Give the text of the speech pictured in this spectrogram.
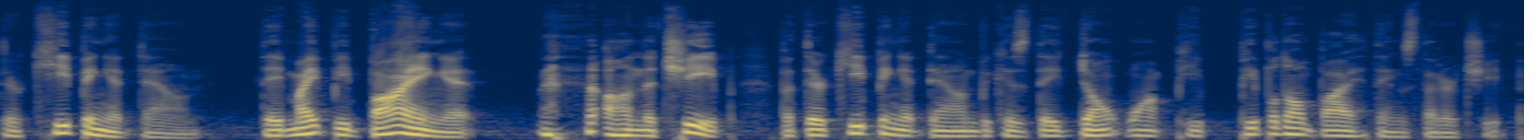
They're keeping it down. They might be buying it on the cheap, but they're keeping it down because they don't want people, people don't buy things that are cheap.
